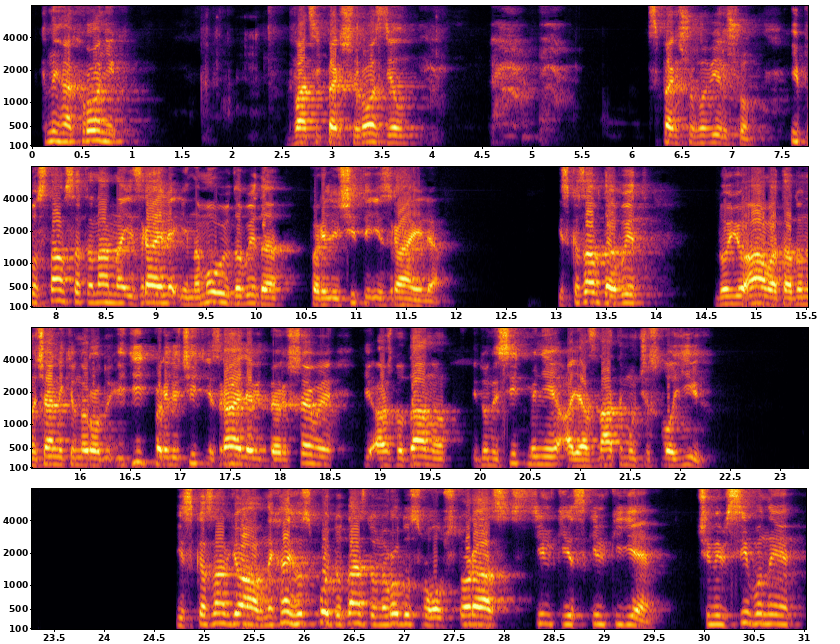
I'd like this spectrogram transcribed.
Книга Хронік, 21 розділ з першого віршу. І постав сатана на Ізраїля і намовив Давида перелічити Ізраїля. І сказав Давид до Йоава та до начальників народу: Ідіть, перелічіть Ізраїля від Берешеви і аж до Дану, і донесіть мені, а я знатиму число їх. І сказав Йоав: Нехай Господь додасть до народу свого в сто раз стільки, скільки є. Чи не всі вони,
